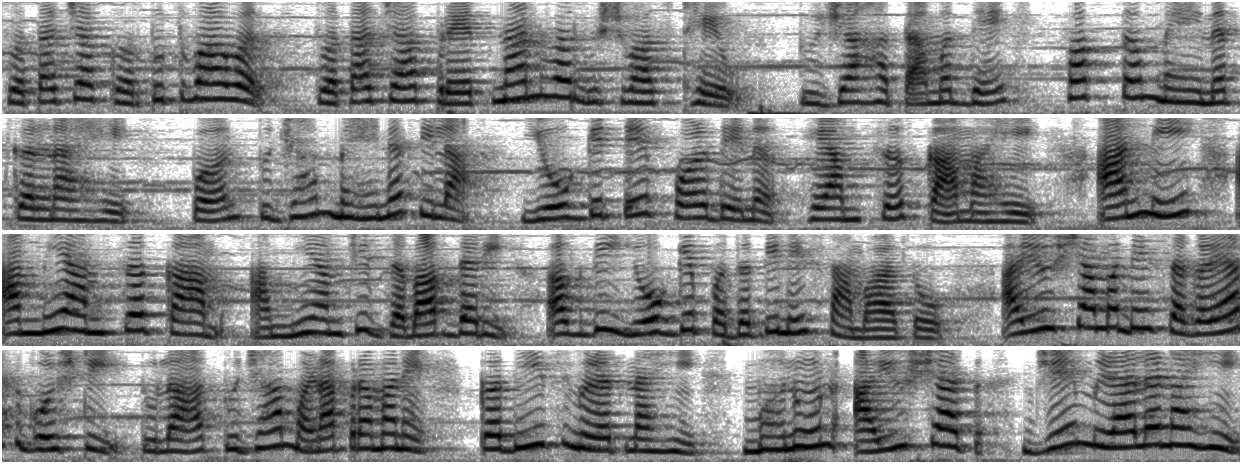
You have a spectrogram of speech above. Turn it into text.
स्वतःच्या कर्तृत्वावर स्वतःच्या प्रयत्नांवर विश्वास ठेव. तुझ्या हातामध्ये फक्त मेहनत करणं आहे पण तुझ्या मेहनतीला योग्य ते फळ देणं हे आमचं काम आहे. आणि आम्ही आमचं काम आम्ही आमची जबाबदारी अगदी योग्य पद्धतीने सांभाळतो. आयुष्यामध्ये सगळ्याच गोष्टी तुला तुझ्या मनाप्रमाणे कधीच मिळत नाही. म्हणून आयुष्यात जे मिळालं नाही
